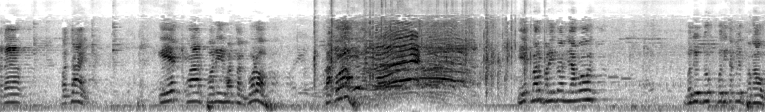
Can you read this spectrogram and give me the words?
અને બધાય એક વાર પરિવર્તન. બોલો. એક વાર પરિવર્તન લાવો બધું દુઃખ બધી તકલીફ ભગાવો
